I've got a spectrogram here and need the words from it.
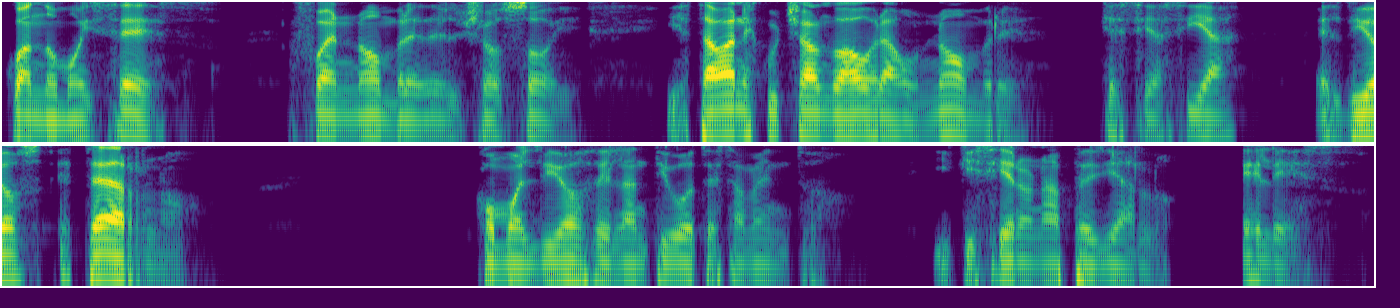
cuando Moisés fue en nombre del yo soy y estaban escuchando ahora un nombre que se hacía el Dios eterno como el Dios del Antiguo Testamento y quisieron apedrearlo. Él es,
